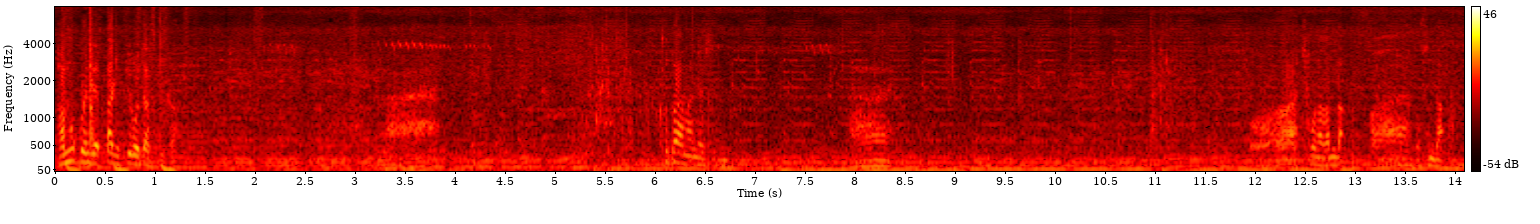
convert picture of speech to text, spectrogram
밥 먹고 있는데 딱 입질 오지 않습니까? 아, 크도 안 하냐습니다 아, 와, 차고 나간다. 아, 좋습니다.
